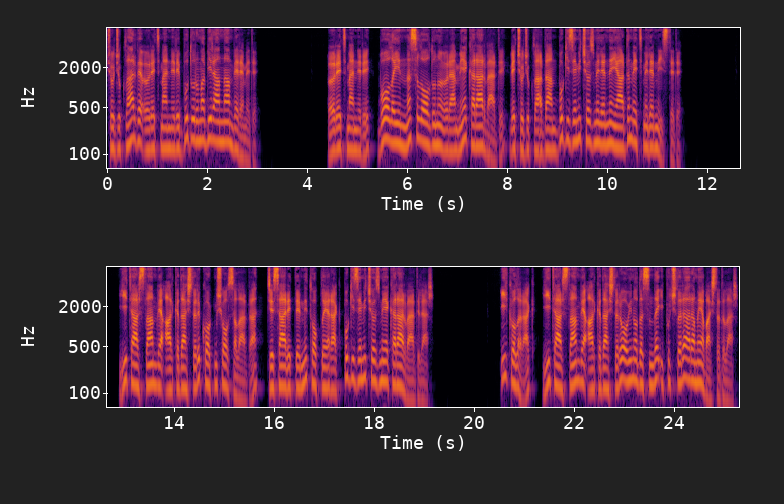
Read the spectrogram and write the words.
Çocuklar ve öğretmenleri bu duruma bir anlam veremedi. Öğretmenleri, bu olayın nasıl olduğunu öğrenmeye karar verdi ve çocuklardan bu gizemi çözmelerine yardım etmelerini istedi. Yiğit Arslan ve arkadaşları korkmuş olsalar da, cesaretlerini toplayarak bu gizemi çözmeye karar verdiler. İlk olarak, Yiğit Arslan ve arkadaşları oyun odasında ipuçları aramaya başladılar.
